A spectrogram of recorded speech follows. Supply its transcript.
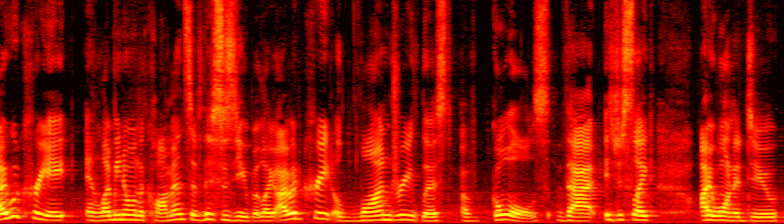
I would create, and let me know in the comments if this is you, but like I would create a laundry list of goals that is just like, I want to do,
